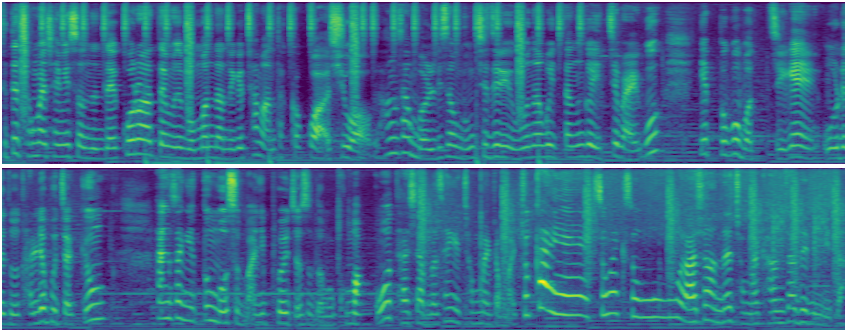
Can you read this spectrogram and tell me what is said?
그때 정말 재밌었는데 코로나 때문에 못 만나는 게 참 안타깝고 아쉬워. 항상 멀리서 뭉치들이 응원하고 있다는 거 잊지 말고 예쁘고 멋지게 올해도 달려보자 뿅 항상 예쁜 모습 많이 보여줘서 너무 고맙고 다시 한번 생일 정말 정말 축하해. XOXO. 하셨는데 정말 감사드립니다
